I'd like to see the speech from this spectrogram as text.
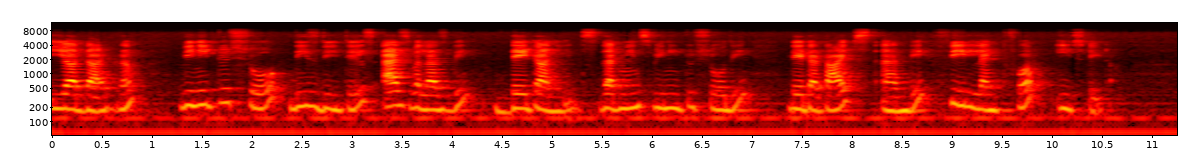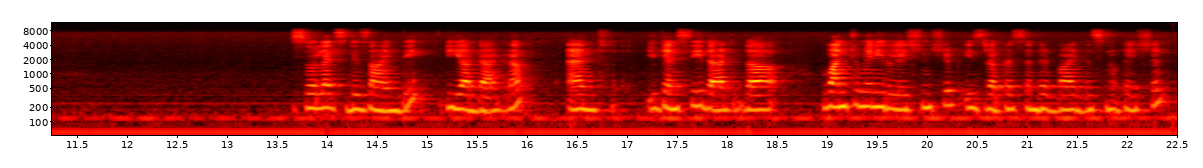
ER diagram, we need to show these details as well as the data needs. That means we need to show the data types and the field length for each data. So let's design the ER diagram and you can see that the one-to-many relationship is represented by this notation.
